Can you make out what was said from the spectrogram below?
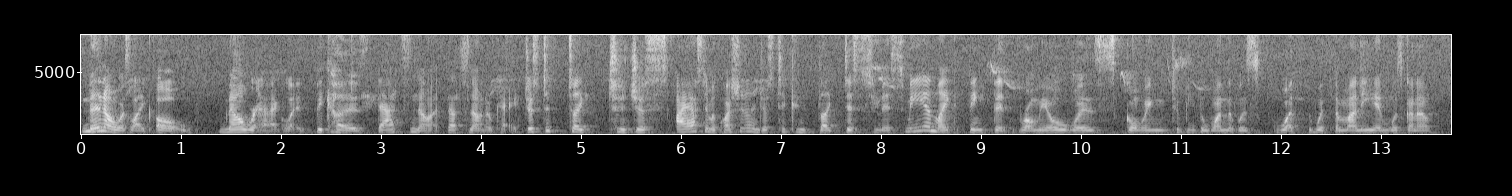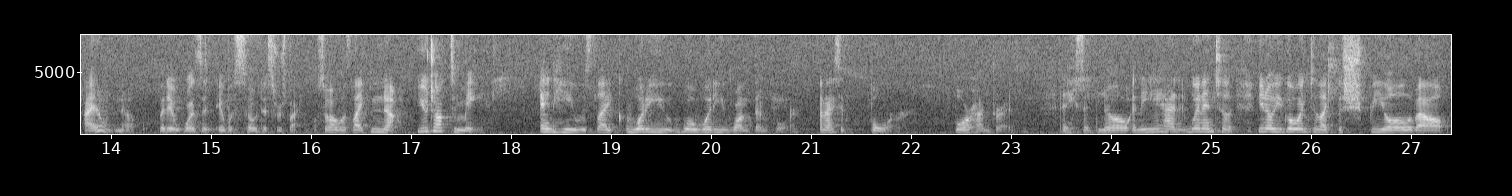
Then I was like, oh, now we're haggling because that's not that's not okay. Just to like to just I asked him a question and just to con, like dismiss me and like think that Romeo was going to be the one that was what with the money and was gonna I don't know, but it wasn't. It was so disrespectful. So I was like, no, you talk to me. And he was like, what do you well what do you want them for? And I said four, four hundred. And he said no. And he had went into you know you go into like the spiel about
